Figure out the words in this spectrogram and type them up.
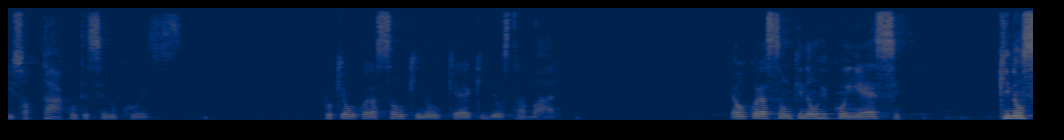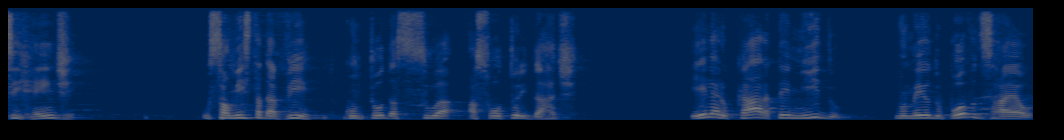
E só está acontecendo coisas. Porque é um coração que não quer que Deus trabalhe. É um coração que não reconhece, que não se rende. O salmista Davi, com toda a sua, a sua autoridade, ele era o cara temido no meio do povo de Israel.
